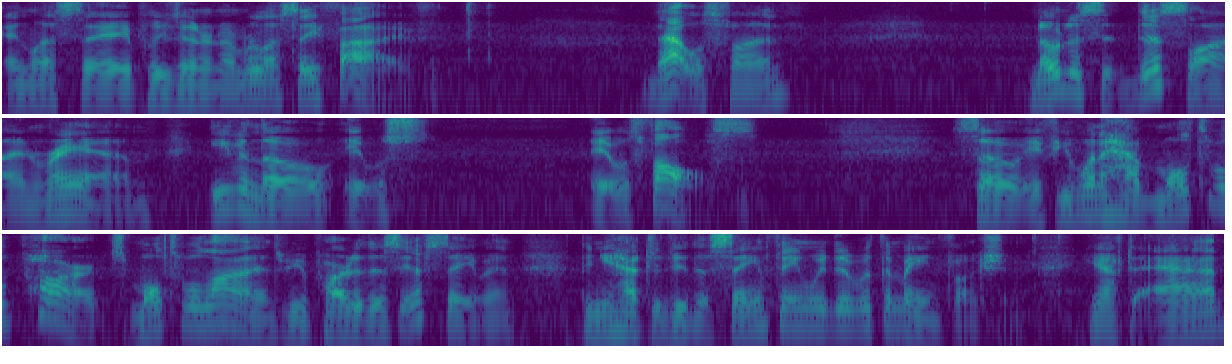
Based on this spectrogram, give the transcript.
And let's say, please enter a number, let's say 5. That was fun. Notice that this line ran even though it was it was false. So if you want to have multiple parts, multiple lines be a part of this if statement, then you have to do the same thing we did with the main function. You have to add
